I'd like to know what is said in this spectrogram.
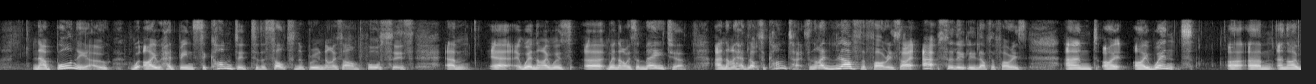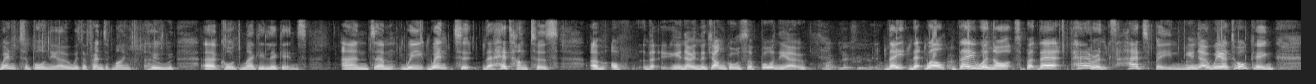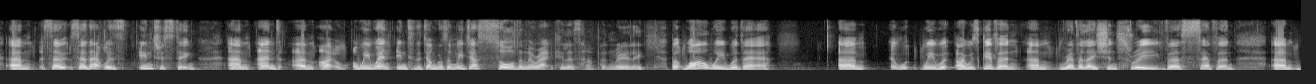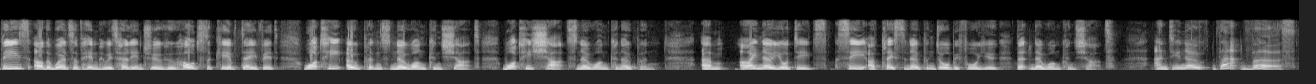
Now, Borneo, I had been seconded to the Sultan of Brunei's armed forces um, uh, when I was uh, when I was a major, and I had lots of contacts, and I love the Far East. I absolutely love the Far East, and I I went. Uh, um, and I went to Borneo with a friend of mine who uh, called Maggie Liggins, and um, we went to the headhunters um, of the, you know, in the jungles of Borneo. Like literally They, they, well, they were not, but their parents had been. You know, we are talking. Um, so, so that was interesting. Um, and um, I, we went into the jungles and we just saw the miraculous happen, really. But while we were there, um, we were, I was given um, Revelation 3, verse 7, um, These are the words of him who is holy and true, who holds the key of David. What he opens, no one can shut. What he shuts, no one can open. Um, I know your deeds. See, I've placed an open door before you that no one can shut. And you know, that verse,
